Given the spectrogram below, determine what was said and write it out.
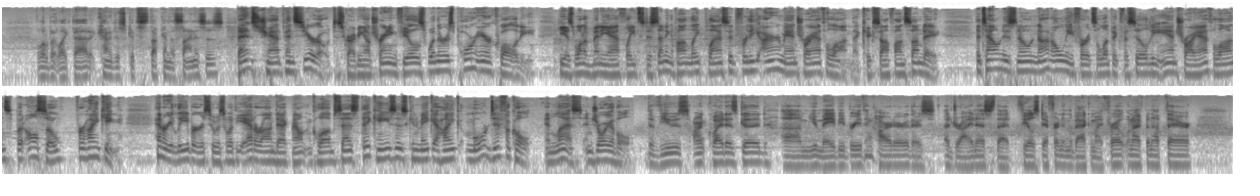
a little bit like that. It kind of just gets stuck in the sinuses. That's Chad Pensiero describing how training feels when there is poor air quality. He is one of many athletes descending upon Lake Placid for the Ironman Triathlon that kicks off on Sunday. The town is known not only for its Olympic facility and triathlons, but also for hiking. Henry Liebers, who is with the Adirondack Mountain Club, says thick hazes can make a hike more difficult and less enjoyable. The views aren't quite as good. Um, you may be breathing harder. There's a dryness that feels different in the back of my throat when I've been up there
